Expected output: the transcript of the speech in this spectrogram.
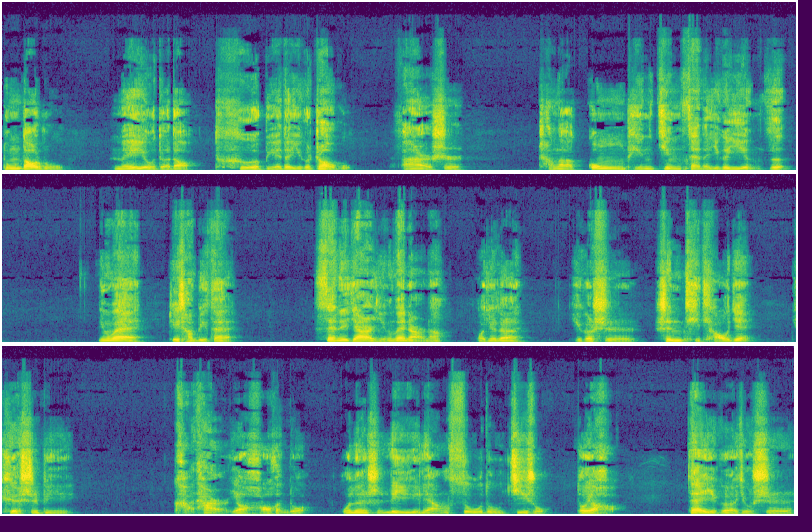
东道主没有得到特别的一个照顾，反而是成了公平竞赛的一个影子。另外，这场比赛，塞内加尔赢在哪儿呢？我觉得，一个是身体条件确实比卡塔尔要好很多，无论是力量、速度、技术都要好。再一个就是。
